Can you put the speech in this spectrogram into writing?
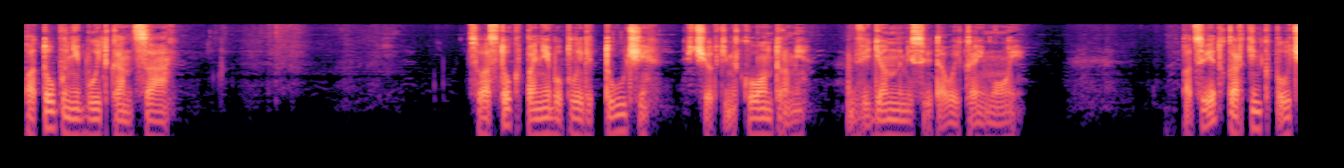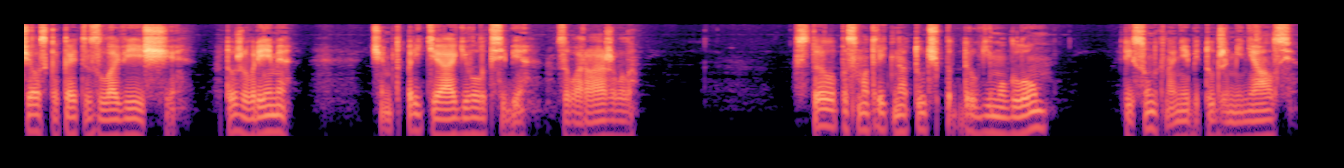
потопу не будет конца. С востока по небу плыли тучи с четкими контурами — обведенными световой каймой. По цвету картинка получалась какая-то зловещая, в то же время чем-то притягивала к себе, завораживала. Стоило посмотреть на тучи под другим углом, рисунок на небе тут же менялся.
